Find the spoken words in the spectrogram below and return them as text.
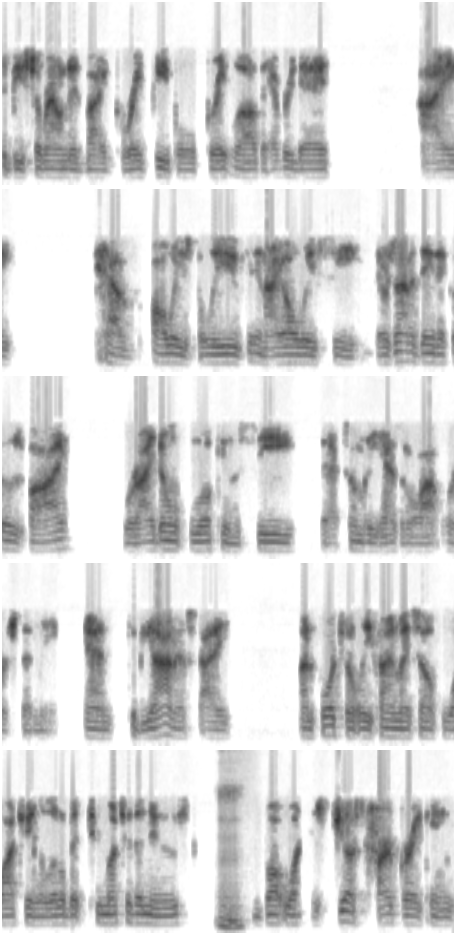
to be surrounded by great people, great love every day. I have always believed and I always see there's not a day that goes by where I don't look and see that somebody has it a lot worse than me. And to be honest, I unfortunately find myself watching a little bit too much of the news. Mm. But what is just heartbreaking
